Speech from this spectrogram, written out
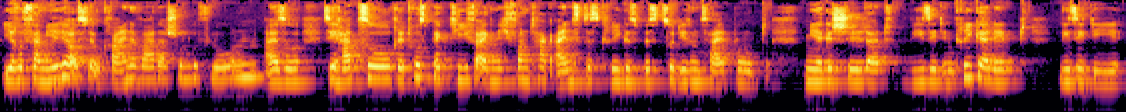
Ihre Familie aus der Ukraine war da schon geflohen. Also sie hat so retrospektiv eigentlich von Tag eins des Krieges bis zu diesem Zeitpunkt mir geschildert, wie sie den Krieg erlebt, wie sie die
